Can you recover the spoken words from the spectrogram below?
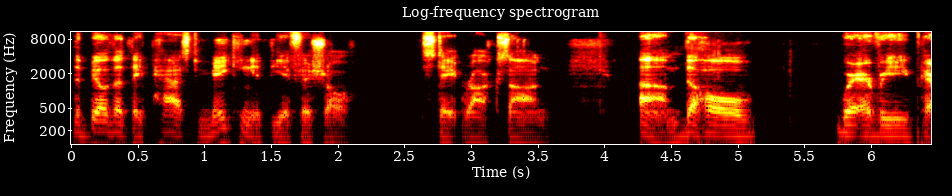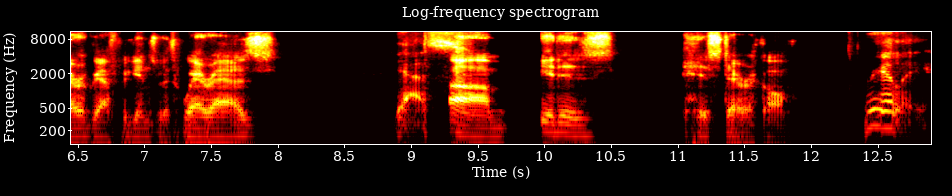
the bill that they passed making it the official state rock song, um, the whole where every paragraph begins with whereas, yes. um, it is hysterical. really?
